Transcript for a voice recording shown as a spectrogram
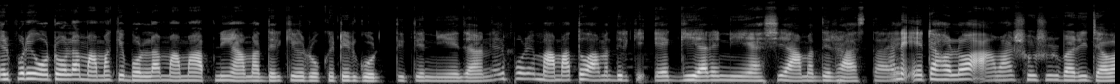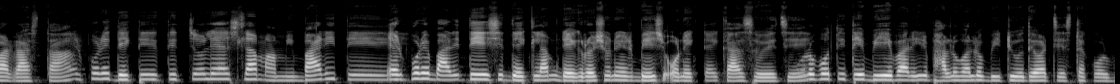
এরপরে অটোওয়ালা মামাকে বললাম, মামা, আপনি আমাদেরকে রকেটের গর্তিতে নিয়ে যান। এরপরে মামা তো আমাদেরকে এক গিয়ারে নিয়ে আসে আমাদের রাস্তায়। মানে এটা হলো আমার শ্বশুর বাড়ি যাওয়ার রাস্তা। এরপরে দেখতে দেখতে চলে আসলাম আমি বাড়িতে। এরপরে বাড়িতে এসে দেখলাম ডেকোরেশনের বেশ অনেকটাই কাজ হয়েছে। পরবর্তীতে বিয়ে বাড়ির ভালো ভালো ভিডিও দেওয়ার চেষ্টা করব।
